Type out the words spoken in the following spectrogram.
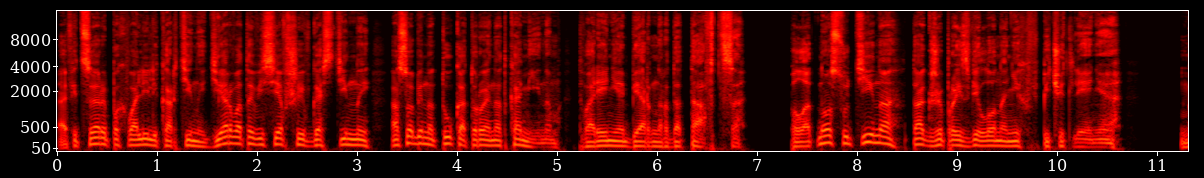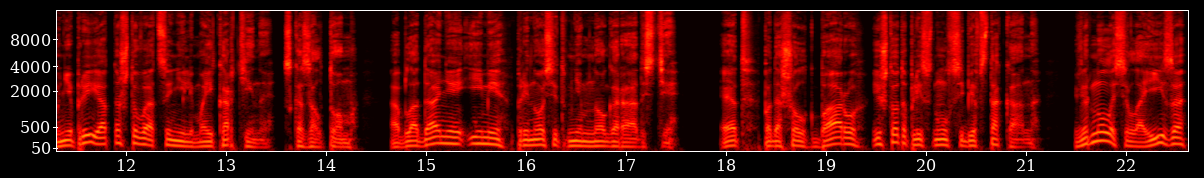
Офицеры похвалили картины Дервата, висевшие в гостиной, особенно ту, которая над камином, творение Бернарда Тафтса. Полотно Сутина также произвело на них впечатление. «Мне приятно, что вы оценили мои картины», — сказал Том. «Обладание ими приносит мне много радости». Эд подошел к бару и что-то плеснул себе в стакан — Вернулась Лоиза,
